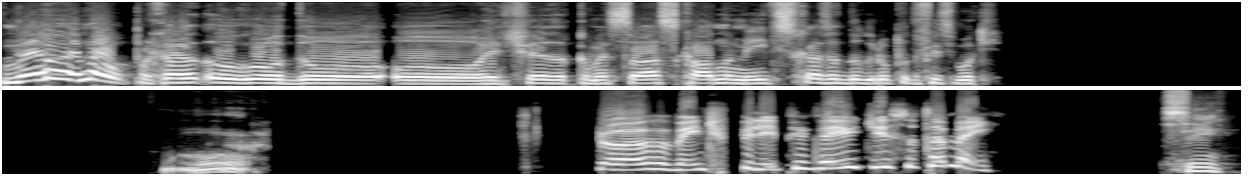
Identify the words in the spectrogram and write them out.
Não, não, porque o, o do. O, a gente fez- começou as call no Meets por causa do grupo do Facebook. Hum, Provavelmente o Felipe veio disso também. sim.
